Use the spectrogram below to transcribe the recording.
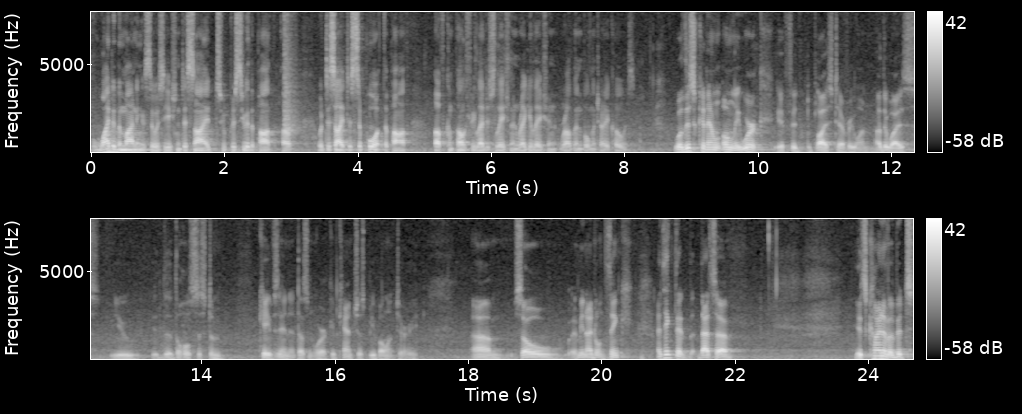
why did the Mining Association decide to pursue the path of, or decide to support the path of compulsory legislation and regulation rather than voluntary codes? Well, this can only work if it applies to everyone. Otherwise, you, the, the whole system caves in. It doesn't work. It can't just be voluntary. Um, so, I mean, I don't think, I think that that's a, it's kind of a bit,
